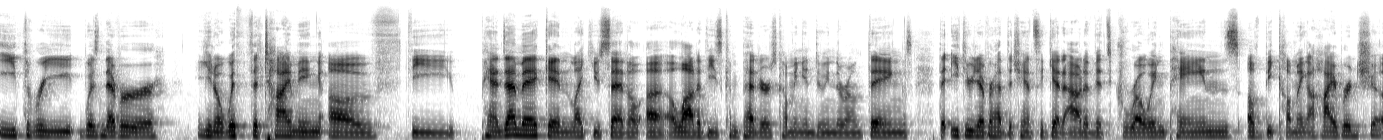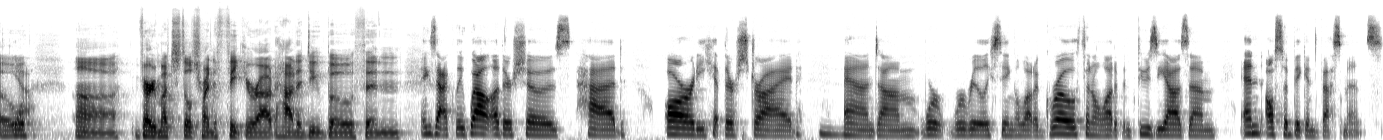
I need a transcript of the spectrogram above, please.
E3 was never, you know, with the timing of the pandemic and like you said a, a, lot of these competitors coming in doing their own things that e3 never had the chance to get out of its growing pains of becoming a hybrid show yeah. uh, very much still trying to figure out how to do both and exactly while other shows had already hit their stride mm-hmm. and um, we're, we're really seeing a lot of growth and a lot of enthusiasm and also big investments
